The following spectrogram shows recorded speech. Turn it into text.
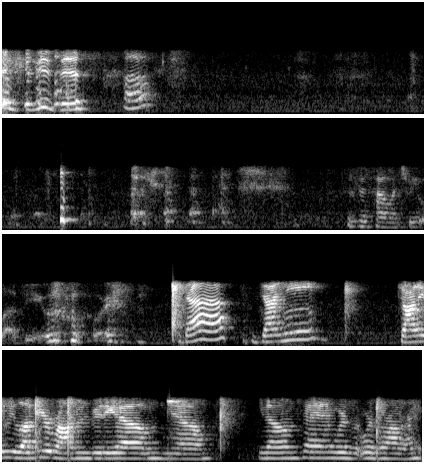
What is this? Huh? this is how much we love you, of course. Duh. Jonny, Jonny, we love your ramen video. You know, you know what I'm saying? Where's where's the ramen?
